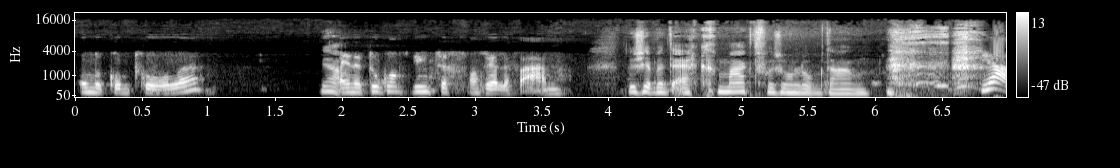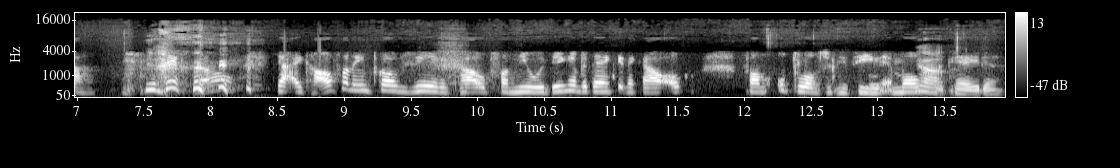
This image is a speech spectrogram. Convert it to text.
onder controle. Ja. En de toekomst dient zich vanzelf aan. Dus je bent eigenlijk gemaakt voor zo'n lockdown? Ja, wel. Ja, ik hou van improviseren. Ik hou ook van nieuwe dingen bedenken. En ik hou ook van oplossingen zien en mogelijkheden.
